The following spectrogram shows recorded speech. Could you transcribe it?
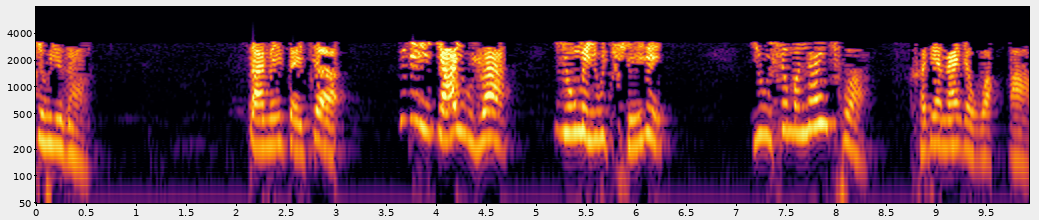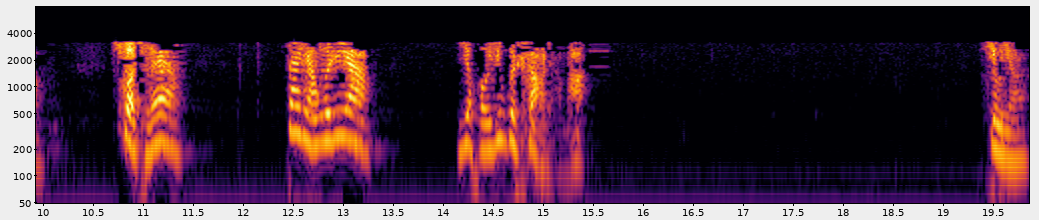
秀英啊，咱们在这离家又远。又没有亲人，有什么难处啊，可别瞒着我啊！说出来啊，咱两个人呀，也好有个商量嘛。秀英，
